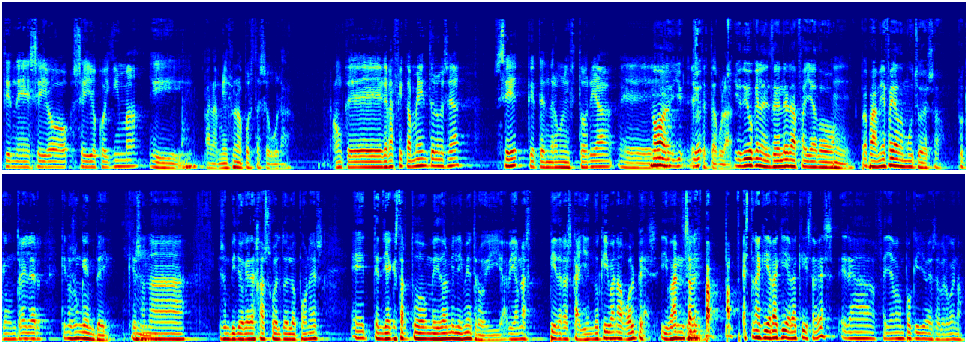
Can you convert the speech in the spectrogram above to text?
tiene sello, sello Kojima y para mí es una apuesta segura. Aunque gráficamente o lo que sea, sé que tendrá una historia eh, No, yo, yo- espectacular. Yo, digo que en el tráiler ha fallado. Sí. Para mí ha fallado mucho eso. Porque un tráiler que no es un gameplay, que Mm. es una es un vídeo que dejas suelto y lo pones, eh, tendría que estar todo medido al milímetro. Y había unas piedras cayendo que iban a golpes. Iban, ¿sabes? Pap, pap, están aquí, ahora aquí, ahora aquí, ¿sabes? Era, fallaba un poquillo eso, pero bueno.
